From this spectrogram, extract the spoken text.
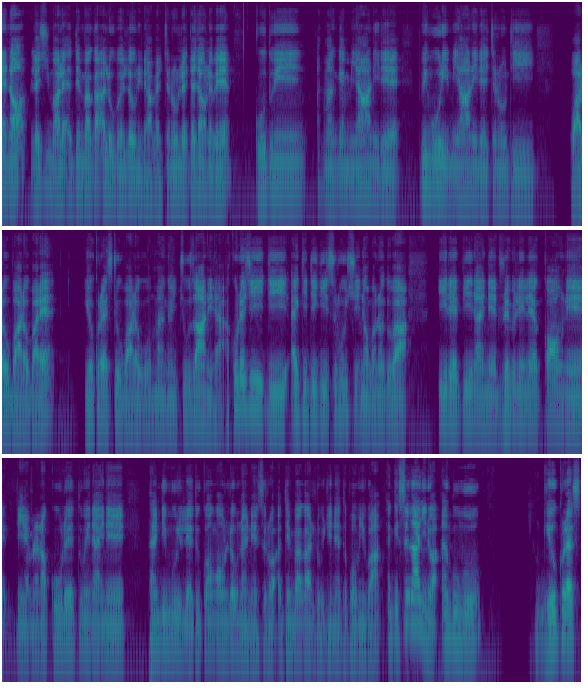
တယ်နော်။လက်ရှိမှာလည်းအတင်းဘက်ကအဲ့လိုပဲလုပ်နေတာပဲကျွန်တော်တို့လည်းတကြောင်လည်းပဲ ဂိုးသွင်းအမှန်ကန်များနေတဲ့တွင်းဂိုးတွေများနေတဲ့ကျွန်တော်တို့ဒီဘာတို့ဘာတို့ဗါလဲယိုကရက်စ်တို့ဘာတို့ကိုအမှန်ကန်ကြိုးစားနေတာအခုလက်ရှိဒီ Akitiki ဆိုလို့ရှိရင်တော့ဘာလို့သူကပြေးလဲပြေးနိုင်တယ် dribbling လဲကောင်းတယ်တည်တယ်မလားနော်ဂိုးလဲသွင်းနိုင်တယ်ဖန်တီးမှုတွေလည်းသူကောင်းကောင်းလုပ်နိုင်တယ်ဆိုတော့အသင်းဘက်ကလိုချင်တဲ့သဘောမျိုးပါအကစဉ်းစားကြည့်တော့ Ambumu Gilchrist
